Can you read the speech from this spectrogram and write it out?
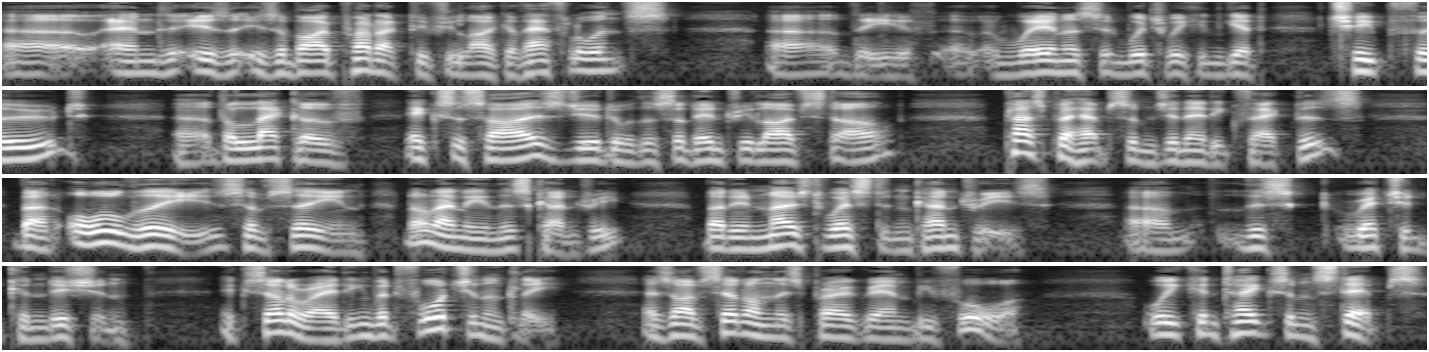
uh, and is is a byproduct, if you like, of affluence, uh, the awareness in which we can get cheap food, uh, the lack of exercise due to the sedentary lifestyle, plus perhaps some genetic factors. But all these have seen, not only in this country, but in most Western countries, um, this wretched condition accelerating. But fortunately, as I've said on this program before, we can take some steps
